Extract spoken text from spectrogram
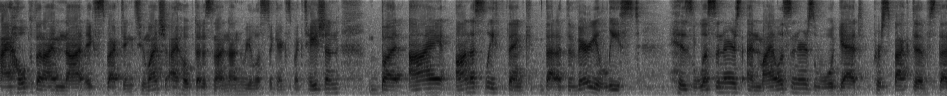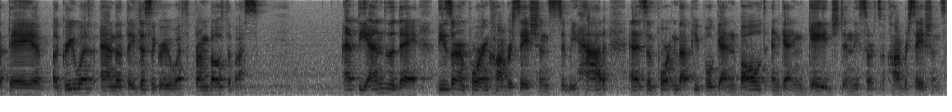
I hope that I'm not expecting too much. I hope that it's not an unrealistic expectation. But I honestly think that at the very least, his listeners and my listeners will get perspectives that they agree with and that they disagree with from both of us. At the end of the day, these are important conversations to be had, and it's important that people get involved and get engaged in these sorts of conversations.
